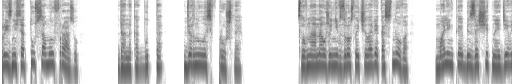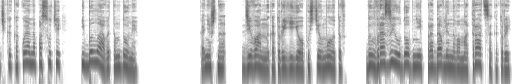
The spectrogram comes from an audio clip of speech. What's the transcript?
произнеся ту самую фразу. Дана как будто вернулась в прошлое. Словно она уже не взрослый человек, а снова маленькая беззащитная девочка, какой она, по сути, и была в этом доме. Конечно, диван, на который ее опустил Молотов, был в разы удобнее продавленного матраца, который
